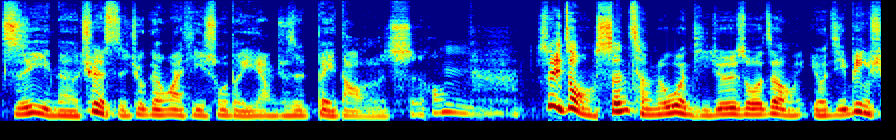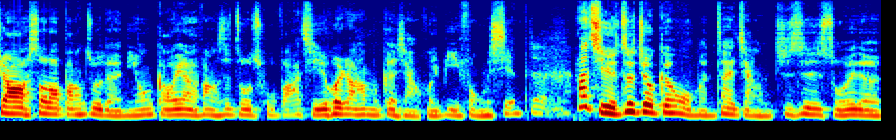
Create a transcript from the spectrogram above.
指引呢，确实就跟 YT 说的一样，就是背道而驰。嗯，所以这种深层的问题，就是说这种有疾病需要受到帮助的，你用高压的方式做处罚，其实会让他们更想回避风险。对，那其实这就跟我们在讲，就是所谓的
